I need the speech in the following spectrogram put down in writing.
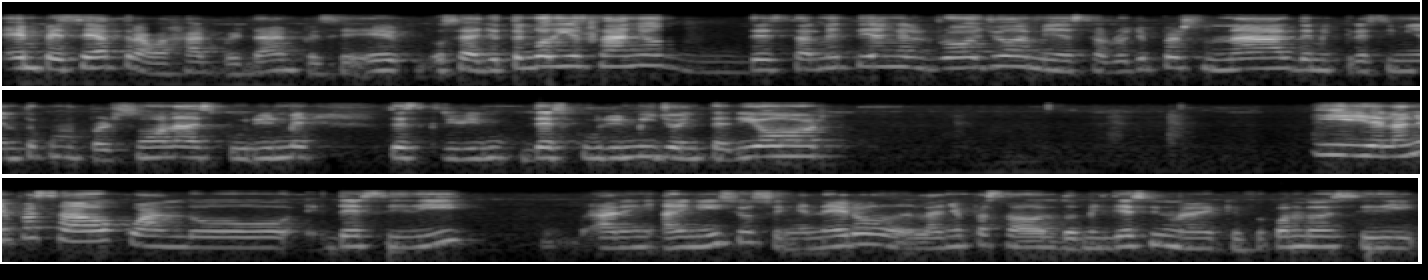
empecé a trabajar, ¿verdad? Empecé, eh, o sea, yo tengo 10 años de estar metida en el rollo de mi desarrollo personal, de mi crecimiento como persona, descubrirme, descubrir, descubrir mi yo interior. Y el año pasado, cuando decidí, a, inicios, en enero del año pasado, del 2019, que fue cuando decidí,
